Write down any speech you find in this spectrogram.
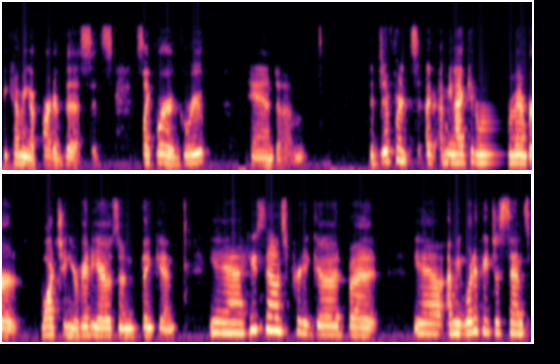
becoming a part of this. It's it's like we're a group, and um, the difference. I, I mean, I can remember watching your videos and thinking, yeah, he sounds pretty good, but yeah, I mean, what if he just sends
